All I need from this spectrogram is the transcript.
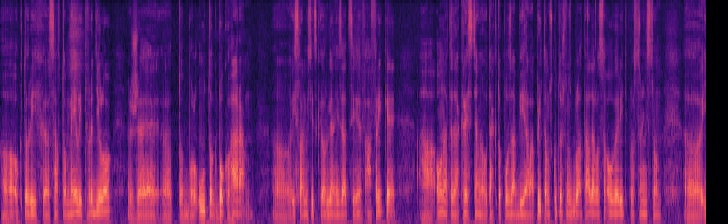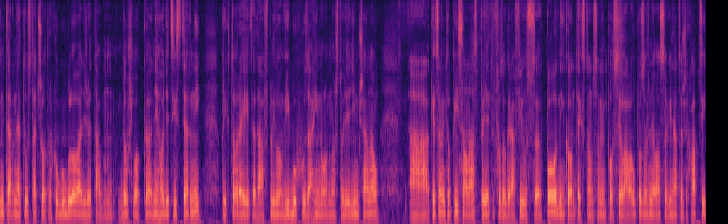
o ktorých sa v tom maili tvrdilo, že to bol útok Boko Haram, islamistické organizácie v Afrike a ona teda kresťanov takto pozabíjala. Pritom skutočnosť bola tá, dalo sa overiť prostredníctvom e, internetu, stačilo trochu googlovať, že tam došlo k nehode cisterny, pri ktorej teda vplyvom výbuchu zahynulo množstvo dedinčanov. A keď som im to písal naspäť, tú fotografiu s pôvodným kontextom som im posielal a upozorňoval som ich na to, že chlapci,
